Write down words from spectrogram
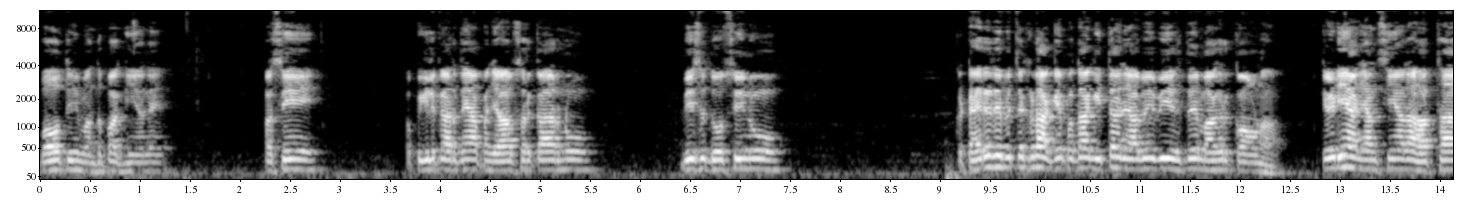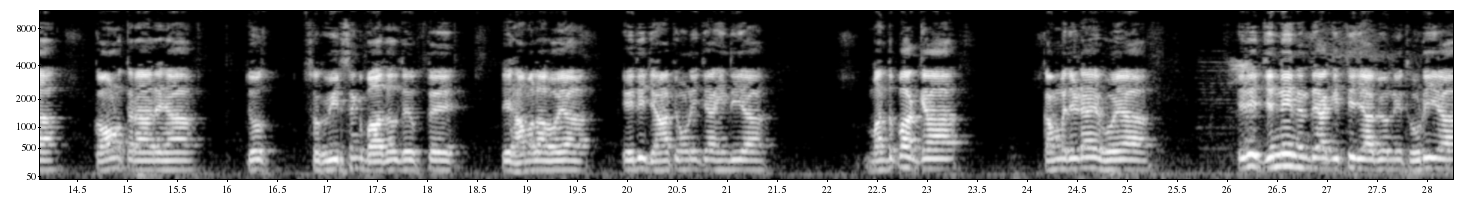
ਬਹੁਤ ਹੀ ਮੰਦਭਾਗੀਆਂ ਨੇ। ਅਸੀਂ ਅਪੀਲ ਕਰਦੇ ਹਾਂ ਪੰਜਾਬ ਸਰਕਾਰ ਨੂੰ, ਵੀ ਇਸ ਦੋਸ਼ੀ ਨੂੰ ਕਟਹਿਰੇ ਦੇ ਵਿੱਚ ਖੜਾ ਕੇ ਪਤਾ ਕੀਤਾ ਜਾਵੇ ਵੀ ਇਸ ਦੇ ਮਗਰ ਕੌਣ ਆ। ਕਿਹੜੀਆਂ ਏਜੰਸੀਆਂ ਦਾ ਹੱਥ ਆ, ਕੌਣ ਕਰਾ ਰਿਹਾ, ਜੋ ਸੁਖਵੀਰ ਸਿੰਘ ਬਾਦਲ ਦੇ ਉੱਤੇ ਇਹ ਹਮਲਾ ਹੋਇਆ, ਇਹਦੀ ਜਾਂਚ ਹੋਣੀ ਚਾਹੀਦੀ ਆ। ਮੰਦਭਾਗਾ ਕੰਮ ਜਿਹੜਾ ਇਹ ਹੋਇਆ, ਇਹਦੀ ਜਿੰਨੀ ਨਿੰਦਿਆ ਕੀਤੀ ਜਾਵੇ ਉਨੀ ਥੋੜੀ ਆ,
